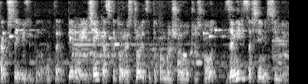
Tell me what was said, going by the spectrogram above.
как в Союзе было. Это первая ячейка, с которой строится потом большое общество. Вот замириться всеми с семьей.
